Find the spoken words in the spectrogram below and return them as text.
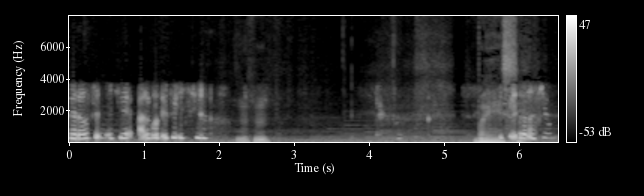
pero se me hace algo difícil. Pues... pido oración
